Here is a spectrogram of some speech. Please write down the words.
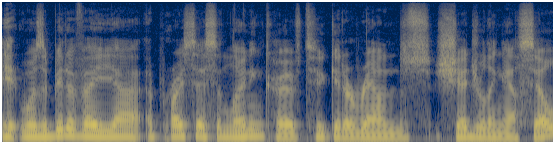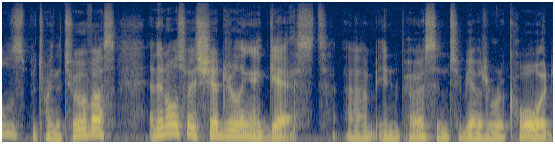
it was a bit of a, uh, a process and learning curve to get around scheduling ourselves between the two of us, and then also scheduling a guest um, in person to be able to record.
